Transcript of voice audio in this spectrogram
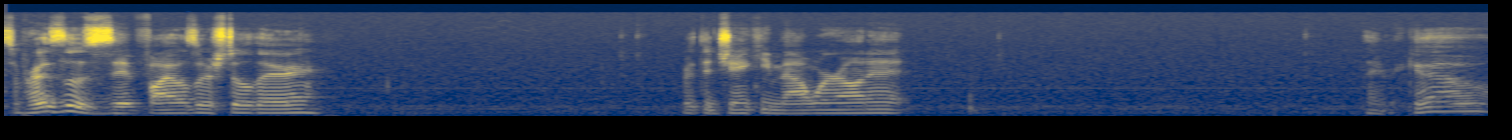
Surprised those zip files are still there. With the janky malware on it. There we go.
